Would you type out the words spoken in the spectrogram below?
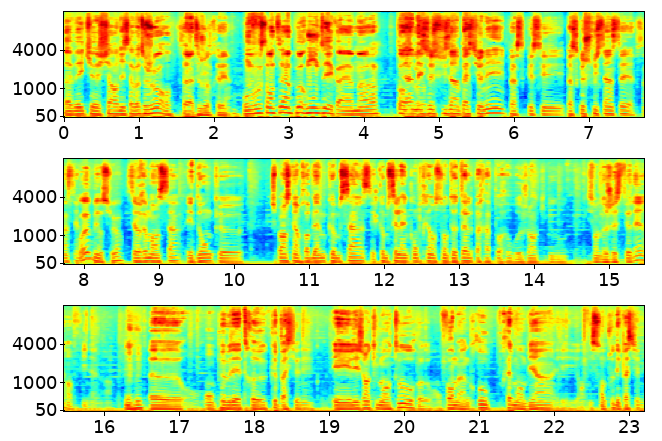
avec euh, Charlie. Ça va toujours? Ça va toujours très bien. On vous sentait un peu remonté quand même. Hein Ah, mais je suis un passionné parce que c'est parce que je suis sincère, sincèrement. Ouais, bien sûr. C'est vraiment ça. Et donc, euh, Je pense qu'un problème comme ça, c'est comme c'est l'incompréhension totale par rapport aux gens qui, nous, qui sont nos gestionnaires, en finalement. Mhm. Euh, on, on peut être que passionné. Et les gens qui m'entourent, euh, on forme un groupe vraiment bien et on- ils sont tous des passionnés.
